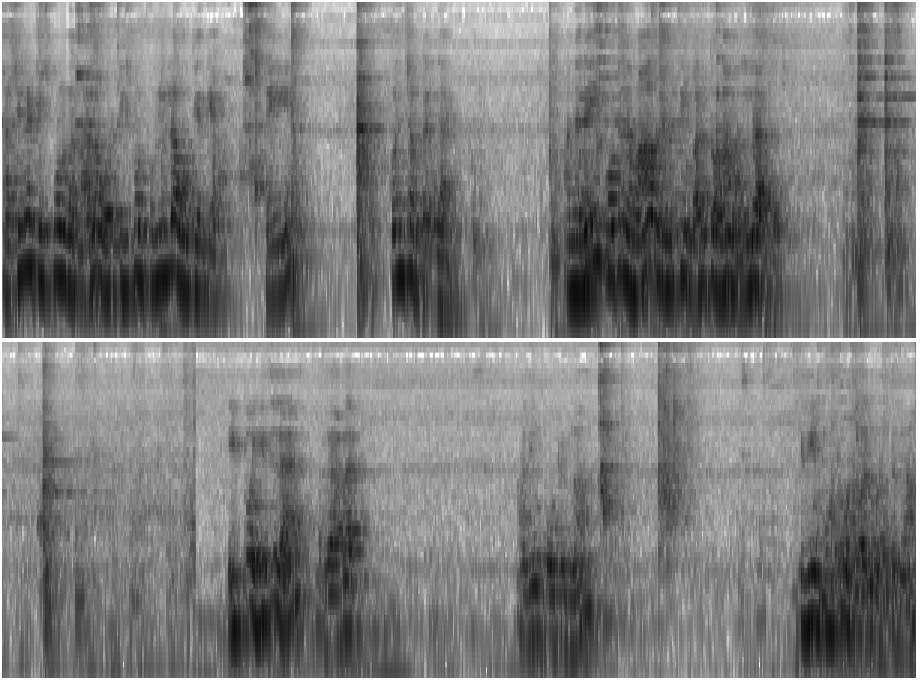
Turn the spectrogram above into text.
நான் சின்ன டீஸ்பூனுங்கிறதுனால ஒரு டீஸ்பூன் ஃபுல்லாக ஊற்றிருக்கேன் நெய் கொஞ்சம் பெருங்காயம். அந்த நெய் போட்டு இந்த மாவு நிறுத்தி வறுத்தோம்னா நல்லா இருக்கும். இப்போ இதில் ரவை. அதையும் போட்டுடலாம். இதையும் போட்டு ஒரு வறு வறுத்துடலாம்.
